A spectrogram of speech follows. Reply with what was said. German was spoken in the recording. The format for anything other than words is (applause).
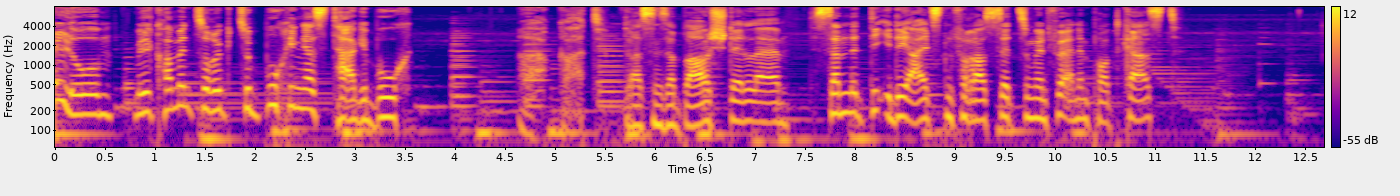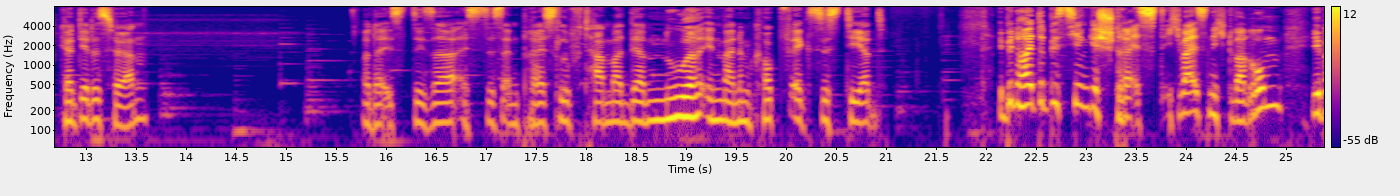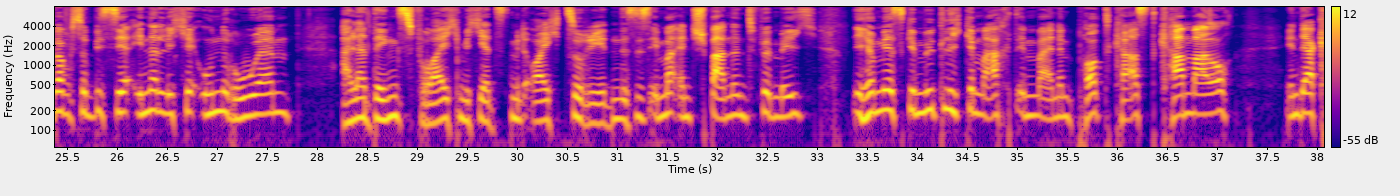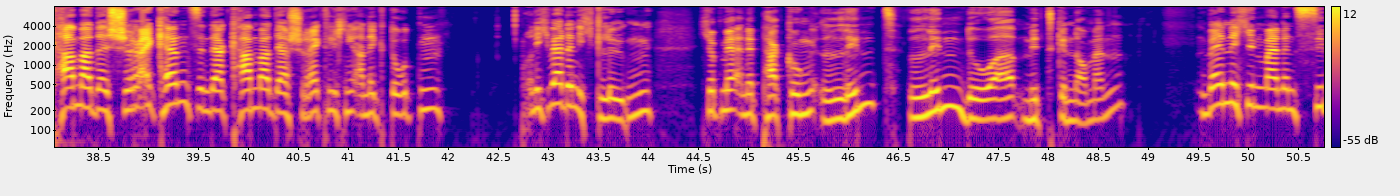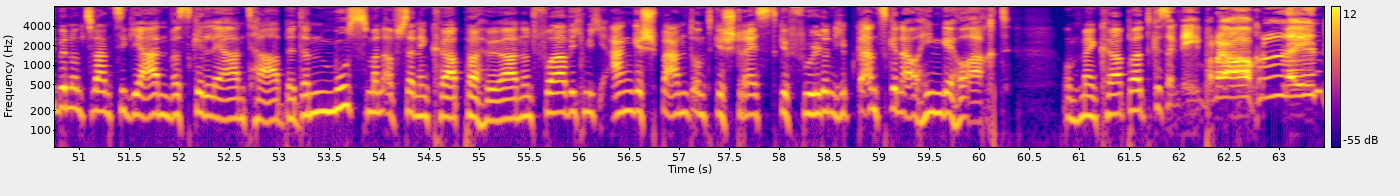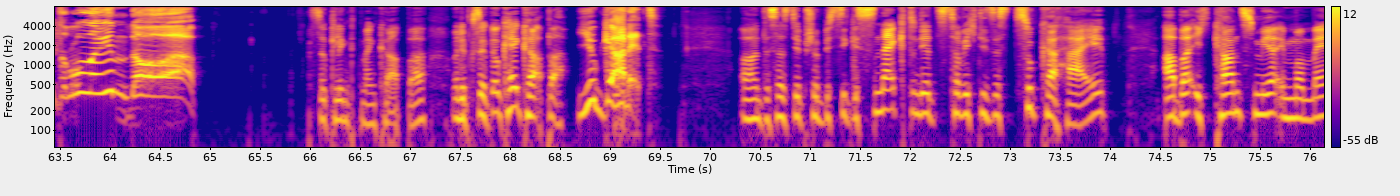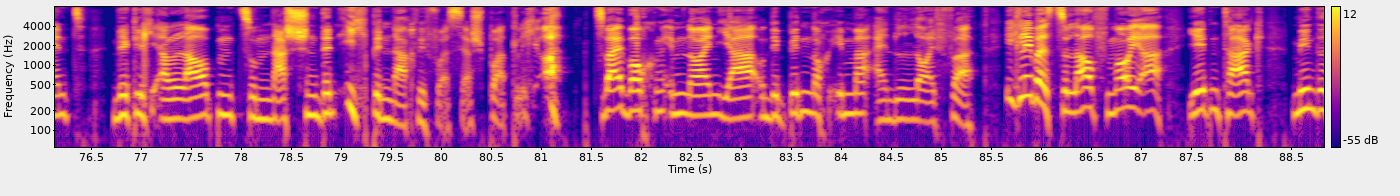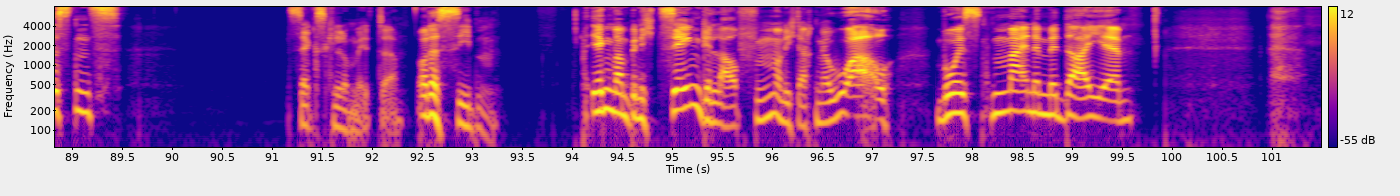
Hallo, willkommen zurück zu Buchingers Tagebuch. Oh Gott, draußen ist eine Baustelle. Das sind nicht die idealsten Voraussetzungen für einen Podcast. Könnt ihr das hören? Oder ist dieser, ist es ein Presslufthammer, der nur in meinem Kopf existiert? Ich bin heute ein bisschen gestresst. Ich weiß nicht warum. Ich habe einfach so ein bisschen innerliche Unruhe. Allerdings freue ich mich jetzt mit euch zu reden. Es ist immer entspannend für mich. Ich habe mir es gemütlich gemacht in meinem Podcast Kammerl. In der Kammer des Schreckens, in der Kammer der schrecklichen Anekdoten. Und ich werde nicht lügen. Ich habe mir eine Packung Lind Lindor mitgenommen. Wenn ich in meinen 27 Jahren was gelernt habe, dann muss man auf seinen Körper hören und vorher habe ich mich angespannt und gestresst gefühlt und ich habe ganz genau hingehorcht. Und mein Körper hat gesagt, ich brauche Lind Lindor. So klingt mein Körper. Und ich habe gesagt, okay Körper, you got it. Und das heißt, ich habe schon ein bisschen gesnackt und jetzt habe ich dieses Zuckerhai aber ich kann es mir im Moment wirklich erlauben zu naschen, denn ich bin nach wie vor sehr sportlich. Ah, zwei Wochen im neuen Jahr und ich bin noch immer ein Läufer. Ich liebe es zu laufen, oh ja, jeden Tag mindestens sechs Kilometer oder sieben. Irgendwann bin ich zehn gelaufen und ich dachte mir, wow, wo ist meine Medaille?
